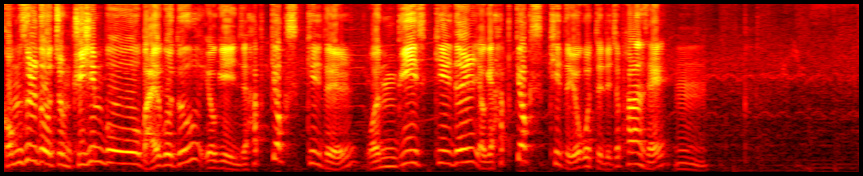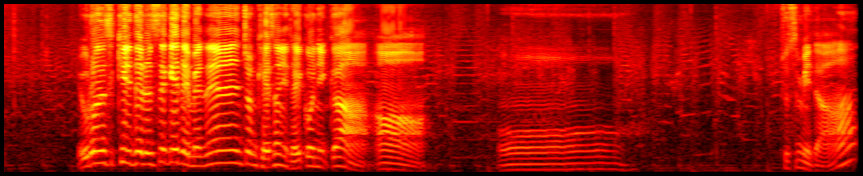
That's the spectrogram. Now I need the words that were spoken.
검술도 좀 귀신보 말고도 여기 이제 합격 스킬들, 원귀 스킬들, 여기 합격 스킬들, 요것들 이죠. 파란색. 음. 요런 스킬들을 쓰게 되면은 좀 개선이 될 거니까, 어. 오. 좋습니다.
